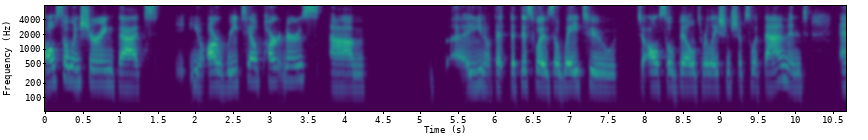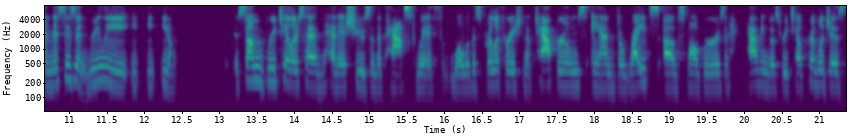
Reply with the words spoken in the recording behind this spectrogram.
also ensuring that you know our retail partners um, uh, you know that that this was a way to to also build relationships with them and and this isn't really you know some retailers had had issues in the past with well with this proliferation of tap rooms and the rights of small brewers and having those retail privileges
